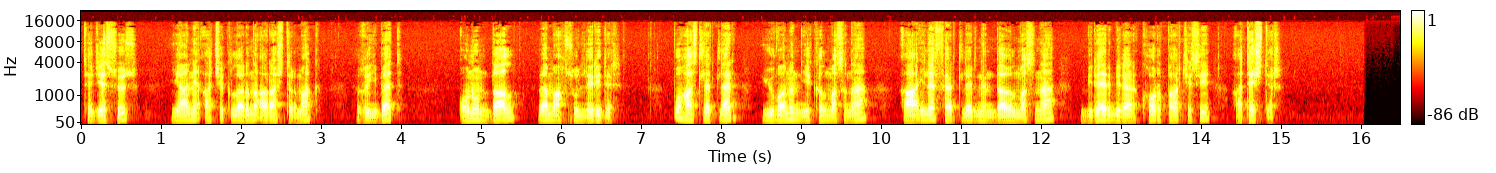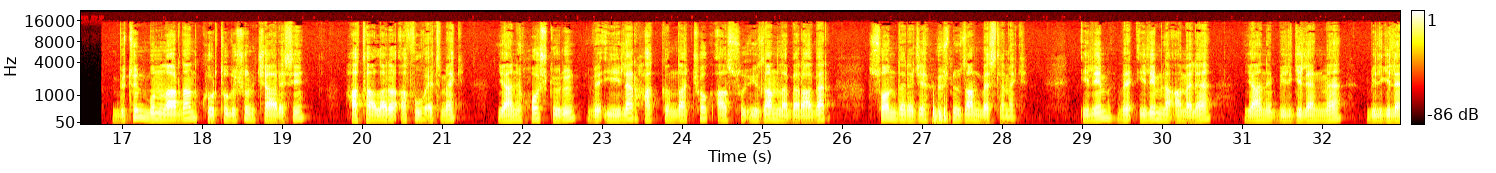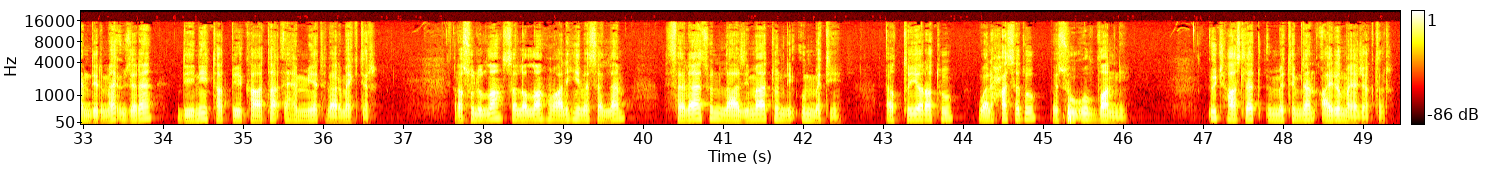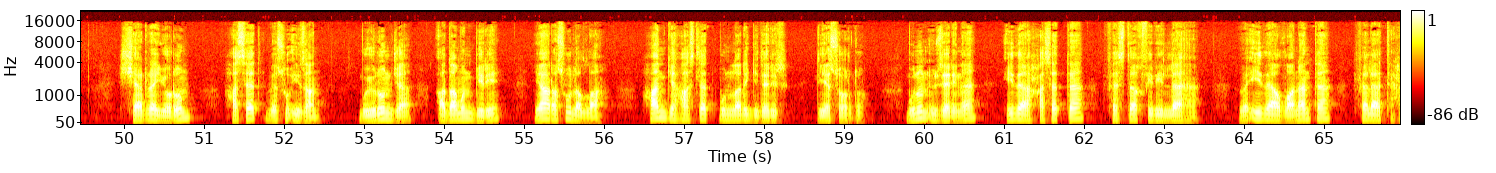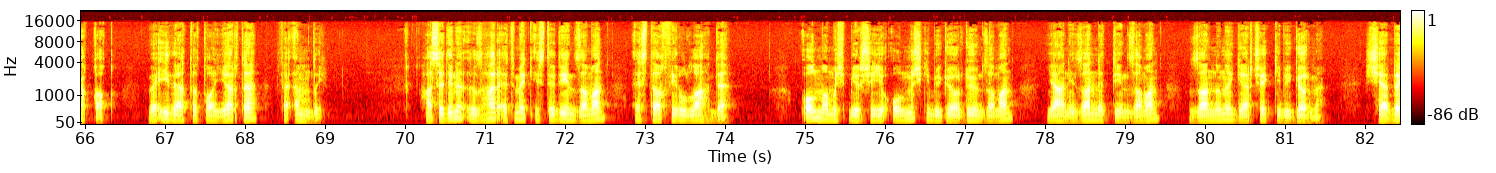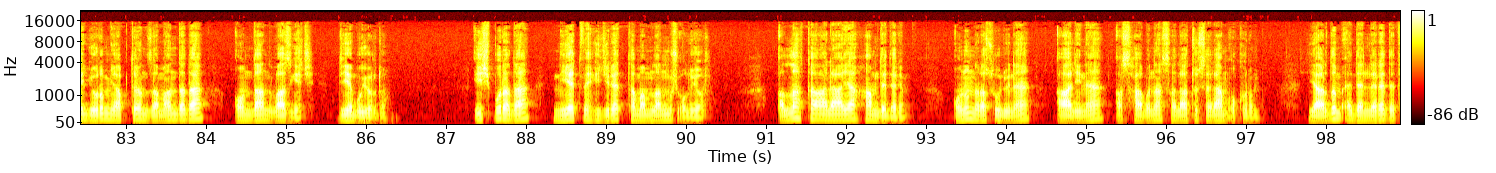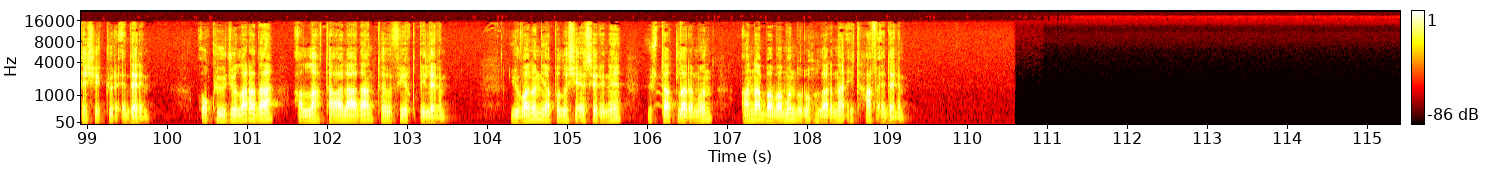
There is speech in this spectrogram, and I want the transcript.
tecessüs yani açıklarını araştırmak, gıybet, onun dal ve mahsulleridir. Bu hasletler yuvanın yıkılmasına, aile fertlerinin dağılmasına birer birer kor parçası ateştir. Bütün bunlardan kurtuluşun çaresi, hataları afuv etmek, yani hoşgörü ve iyiler hakkında çok az suizanla beraber son derece hüsnü zan beslemek. İlim ve ilimle amele, yani bilgilenme, bilgilendirme üzere dini tatbikata ehemmiyet vermektir. Resulullah sallallahu aleyhi ve sellem Selâthun lâzimâtun li ümmeti et-tıyaratu vel-hasedu ve su'ul zanni Üç haslet ümmetimden ayrılmayacaktır. Şerre yorum, haset ve suizan. Buyurunca adamın biri, Ya Resulallah, hangi haslet bunları giderir diye sordu. Bunun üzerine, Hasette festagfirillâhe ve izâ zanente felâ tehakkak ve izâ tetayyerte feemdi. Hasedini ızhar etmek istediğin zaman estağfirullah de. Olmamış bir şeyi olmuş gibi gördüğün zaman, yani zannettiğin zaman, zannını gerçek gibi görme. Şerre yorum yaptığın zamanda da ondan vazgeç diye buyurdu. İş burada niyet ve hicret tamamlanmış oluyor. Allah Teala'ya hamd ederim. Onun Resulüne, aline, ashabına salatu selam okurum. Yardım edenlere de teşekkür ederim. Okuyuculara da Allah Teala'dan tevfik dilerim. Yuvanın yapılışı eserini üstadlarımın, ana babamın ruhlarına ithaf ederim.''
